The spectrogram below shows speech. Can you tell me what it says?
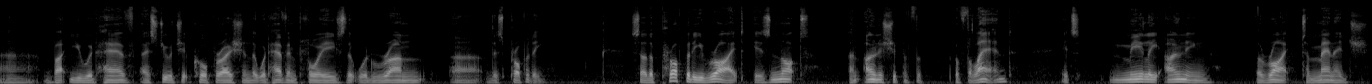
uh, but you would have a stewardship corporation that would have employees that would run uh, this property. So the property right is not an ownership of the, of the land, it's merely owning the right to manage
